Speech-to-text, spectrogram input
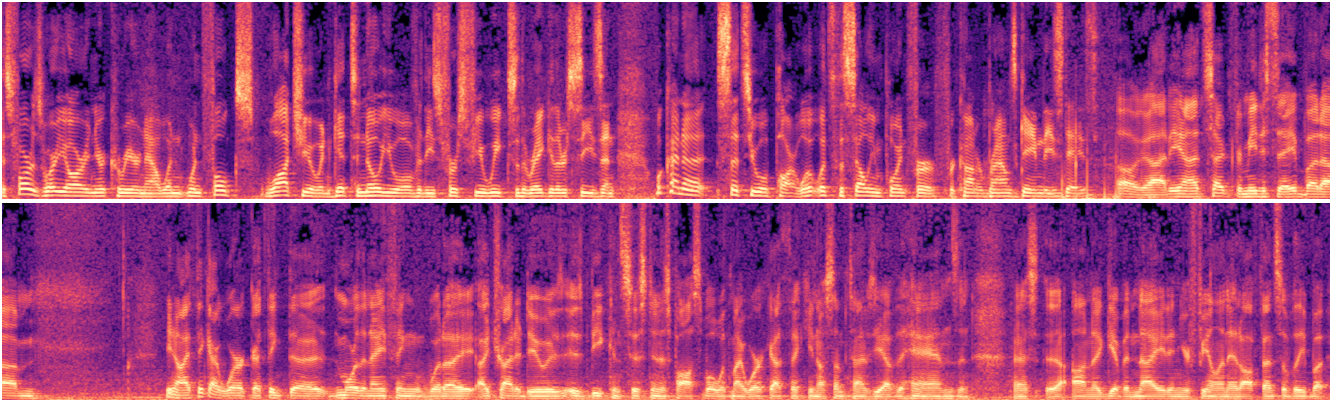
as far as where you are in your career now, when, when folks watch you and get to know you over these first few weeks of the regular season, what kind of sets you apart? What, what's the selling point for, for Connor Brown's game these days? Oh God, yeah, it's hard for me to say, but um, you know, I think I work. I think the more than anything, what I, I try to do is, is be consistent as possible with my work ethic. You know, sometimes you have the hands and uh, on a given night, and you're feeling it offensively. But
